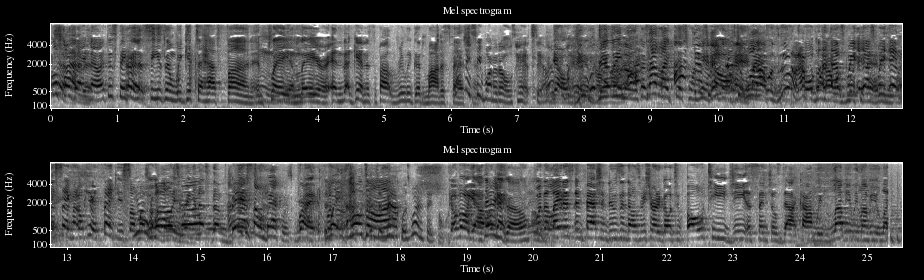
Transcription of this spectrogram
colorful shining. right now. I just think in the season we get to have fun and play and mm-hmm. layer. And again, it's about really good, modest Let fashion. me see one of those hats there. Yo, you really No, because I like this one here. This That one. goes That's the one I was- glasses. you know, that's the one I as we as at we end the segment, okay, thank you so much for always bringing us the I think best. it's on backwards. Right. Wait, the- hold It's a on. backwards. What is it doing? Come on, y'all. There you go. For the latest in fashion do's and don'ts, be sure to go to otgessentials.com. We love you. We love you. We love you.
